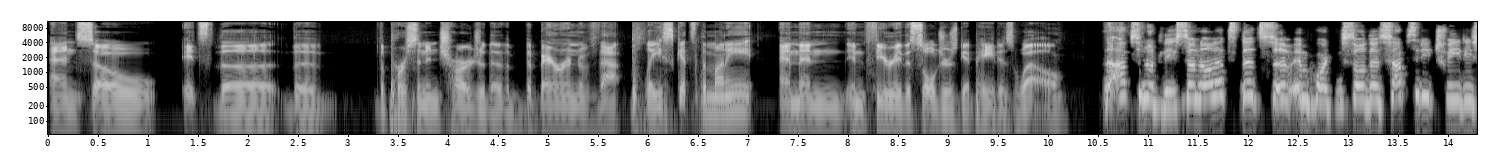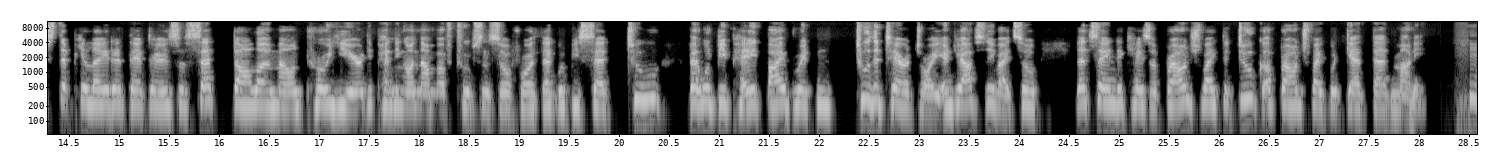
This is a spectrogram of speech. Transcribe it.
and so it's the the the person in charge of the, the the baron of that place gets the money, and then in theory the soldiers get paid as well. Absolutely. So no, that's that's uh, important. So the subsidy treaty stipulated that there's a set dollar amount per year, depending on number of troops and so forth, that would be set to that would be paid by Britain to the territory. And you're absolutely right. So let's say in the case of Braunschweig, the Duke of Braunschweig would get that money. Hmm.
